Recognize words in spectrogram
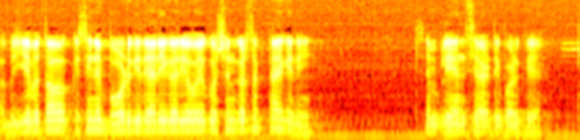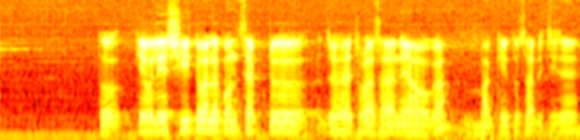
अब ये बताओ किसी ने बोर्ड की तैयारी करी हो ये क्वेश्चन कर सकता है कि नहीं? सिंपली एनसीईआरटी पढ़ के। तो केवल ये शीट वाला कॉन्सेप्ट जो है थोड़ा सा नया होगा। बाकी तो सारी चीज़ें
